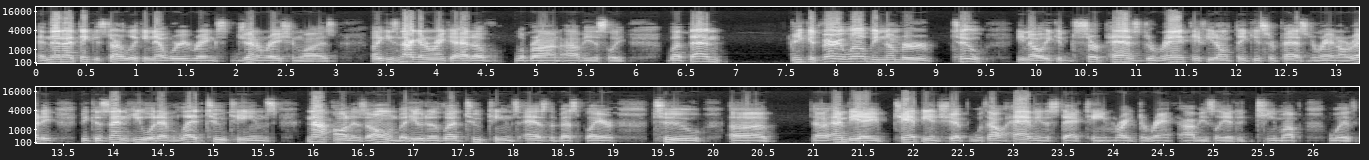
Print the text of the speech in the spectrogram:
And then I think you start looking at where he ranks generation wise. Like he's not going to rank ahead of LeBron, obviously, but then he could very well be number two you know, he could surpass Durant if you don't think he surpassed Durant already, because then he would have led two teams, not on his own, but he would have led two teams as the best player to uh, uh, NBA championship without having a stacked team, right? Durant obviously had to team up with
